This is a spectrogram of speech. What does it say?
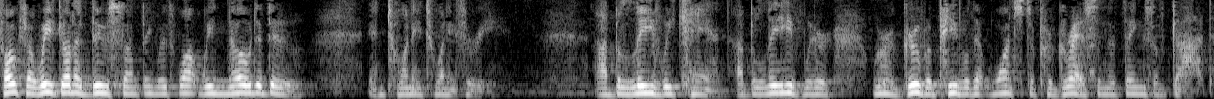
Folks, are we going to do something with what we know to do in 2023? I believe we can. I believe we're, we're a group of people that wants to progress in the things of God.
